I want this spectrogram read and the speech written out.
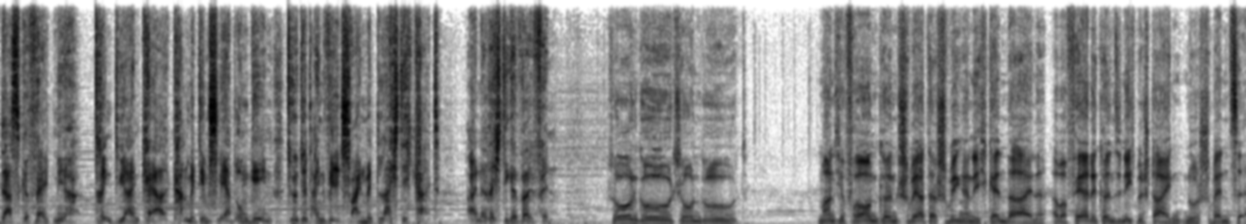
Das gefällt mir. Trinkt wie ein Kerl, kann mit dem Schwert umgehen, tötet ein Wildschwein mit Leichtigkeit. Eine richtige Wölfin. Schon gut, schon gut. Manche Frauen können Schwerter schwingen, ich kenne da eine. Aber Pferde können sie nicht besteigen, nur Schwänze.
